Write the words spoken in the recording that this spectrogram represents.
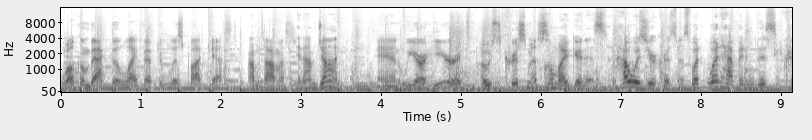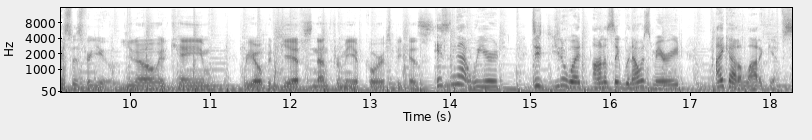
Welcome back to the Life After Bliss podcast. I'm Thomas, And I'm John. and we are here. It's post Christmas. Oh my goodness. How was your Christmas? What what happened this Christmas for you? You know, it came. We opened gifts. None for me, of course, because Isn't that weird? Did you know what? Honestly, when I was married, I got a lot of gifts.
